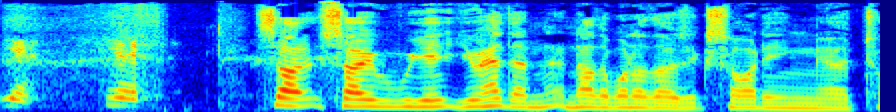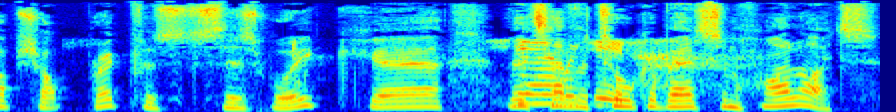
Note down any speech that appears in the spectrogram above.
Yes, yes. So, so we, you had an, another one of those exciting uh, Top Shots breakfasts this week. Uh, let's yeah, have a did. talk about some highlights.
